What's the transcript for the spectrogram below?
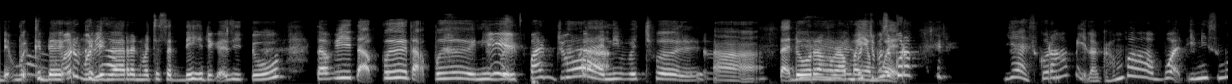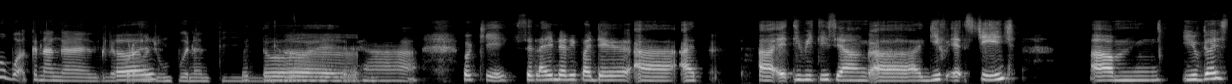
de- Ah, kede- baru kedengaran macam sedih dekat situ. Tapi tak apa, tak apa. Ni Eh, fun Ha, juga. ni virtual. Ha, tak ada orang Yes, ramai yang macam buat. Korang, yes, korang ambil lah gambar. Buat ini semua buat kenangan bila Betul. korang jumpa nanti. Betul. Ha. Ha. Okay, selain daripada uh, uh, uh, activities yang uh, gift exchange, um, you guys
